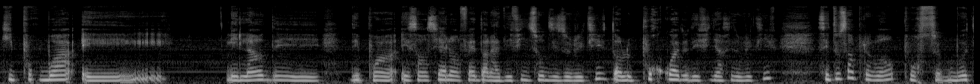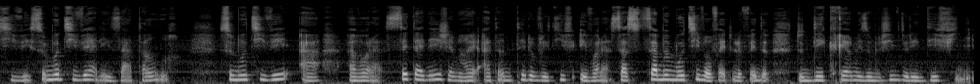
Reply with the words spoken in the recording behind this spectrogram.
qui pour moi est, est l'un des, points essentiels en fait dans la définition des objectifs, dans le pourquoi de définir ces objectifs, c'est tout simplement pour se motiver, se motiver à les atteindre, se motiver à, voilà, cette année j'aimerais atteindre tel objectif et voilà, ça, me motive en fait le fait de, de décrire mes objectifs, de les définir.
